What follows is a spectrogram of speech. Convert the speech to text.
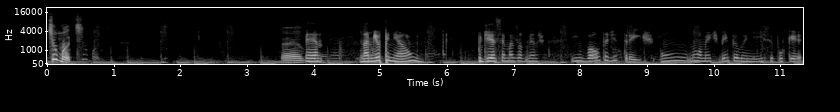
too much. É, na minha opinião, podia ser mais ou menos em volta de três. Um normalmente bem pelo início, porque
